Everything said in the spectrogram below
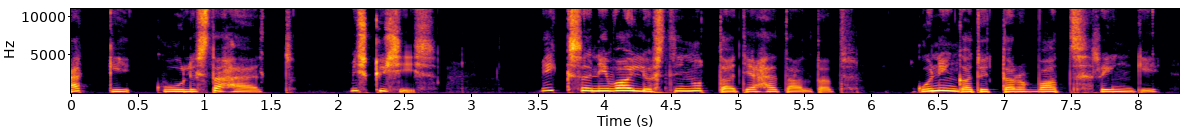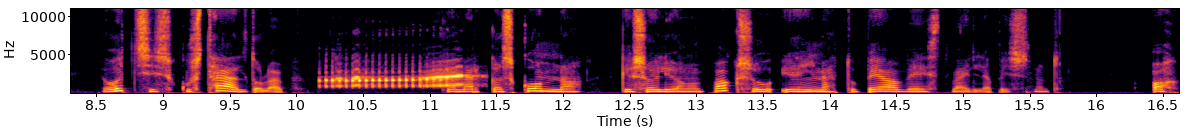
äkki kuulis ta häält, mis küsis miks sa nii valjusti nutad ja hädaldad? kuningatütar vaatas ringi ja otsis, kust hääl tuleb. Ja märkas konna, kes oli oma paksu ja inetu pea veest välja pesnud. ah,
